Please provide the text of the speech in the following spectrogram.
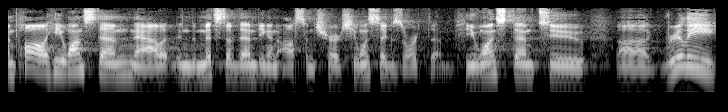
And Paul, he wants them now, in the midst of them being an awesome church, he wants to exhort them. He wants them to uh, really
